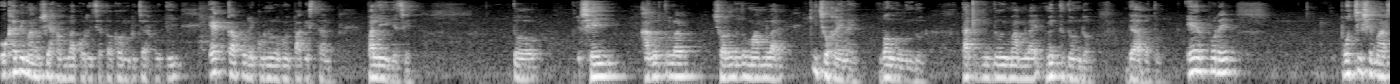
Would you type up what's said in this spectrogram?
ওখানে মানুষে হামলা করেছে তখন বিচারপতি। এক কাপড়ে কোনো রকম পাকিস্তান পালিয়ে গেছে। তো সেই আগরতলার ষড়যন্ত্র মামলায় কিছু হয় নাই বঙ্গবন্ধুর। তাকে কিন্তু ওই মামলায় মৃত্যুদণ্ড দেওয়া হতো। এরপরে পঁচিশে মার্চ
